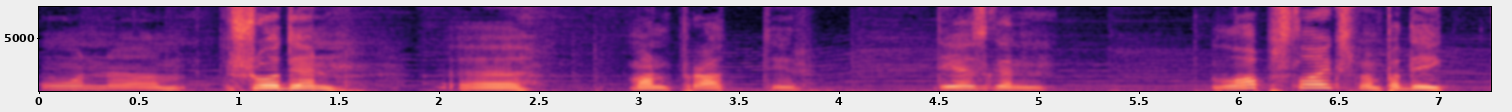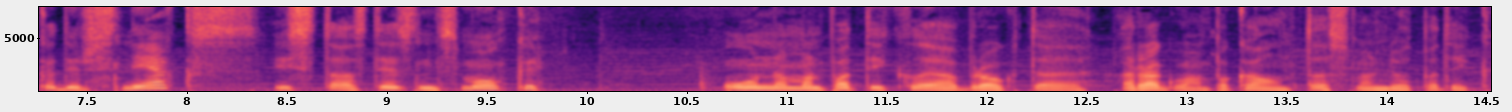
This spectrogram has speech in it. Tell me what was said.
Un um, šodien, uh, manuprāt, ir diezgan labs laiks. Man patīk, kad ir sniegs, izstāsta diezgan smuki. Un man patīk lejā braukt uh, ar ragvām pa kalnu. Tas man ļoti patīk.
